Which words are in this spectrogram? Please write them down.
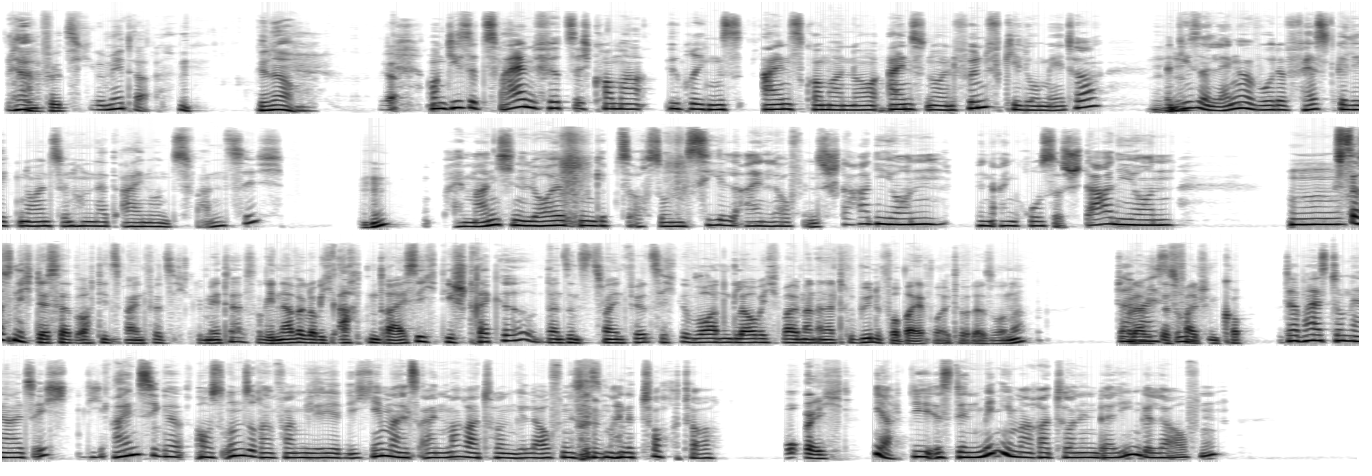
ja. 40 Kilometer. Genau. Ja. Und diese 42, übrigens 1,195 Kilometer Mhm. Diese Länge wurde festgelegt 1921. Mhm. Bei manchen Läufen gibt es auch so einen Zieleinlauf ins Stadion, in ein großes Stadion. Mm, Ist das nicht deshalb auch die 42 Kilometer? Das Original war, glaube ich, 38 die Strecke und dann sind es 42 geworden, glaube ich, weil man an der Tribüne vorbei wollte oder so, ne? Da oder habe ich das du, falsch im Kopf? da weißt du mehr als ich. Die einzige aus unserer Familie, die jemals einen Marathon gelaufen ist, ist meine Tochter. Oh, echt? Ja, die ist den Mini-Marathon in Berlin gelaufen.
